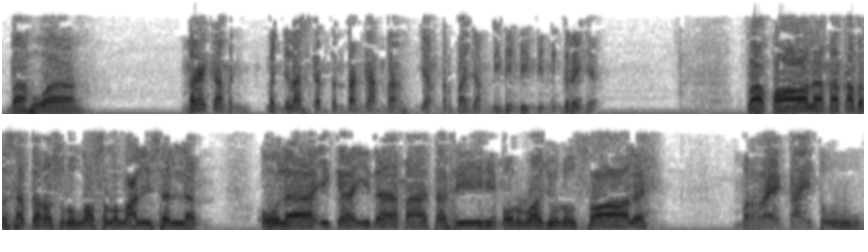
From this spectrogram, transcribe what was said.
bahwa mereka menjelaskan tentang gambar yang terpajang di dinding-dinding gereja. Faqala maka bersabda Rasulullah sallallahu alaihi wasallam, "Ulaika idza mata fihim ar-rajulu salih." Mereka itu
